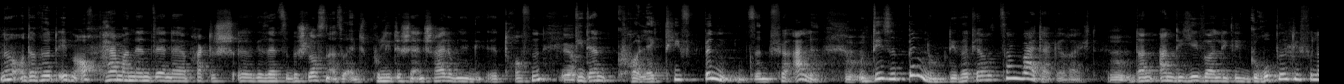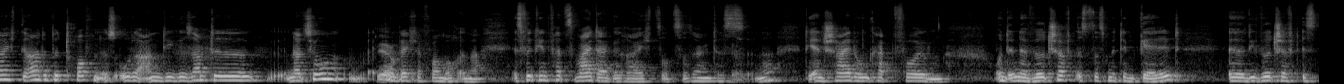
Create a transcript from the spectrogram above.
Ne? Und da wird eben auch permanent werden da ja praktisch äh, Gesetze beschlossen, also ent politische Entscheidungen getroffen, ja. die dann kollektiv bindend sind für alle. Mhm. Und diese Bindung, die wird ja sozusagen weitergereicht. Mhm. Dann an die jeweilige Gruppe, die vielleicht gerade betroffen ist, oder an die gesamte Nation, ja. in welcher Form auch immer. Es wird jedenfalls weitergereicht sozusagen. Dass, ja. ne, die Entscheidung hat Folgen. Und in der Wirtschaft ist das mit dem Geld die Wirtschaft ist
